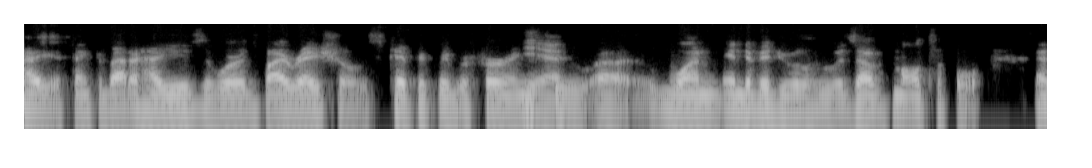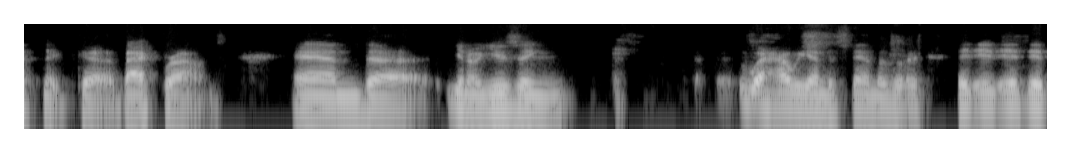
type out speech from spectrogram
how you think about it how you use the words biracial is typically referring Yeah. to uh, one individual who is of multiple ethnic uh, backgrounds and uh, you know using how we understand those it, it, it,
